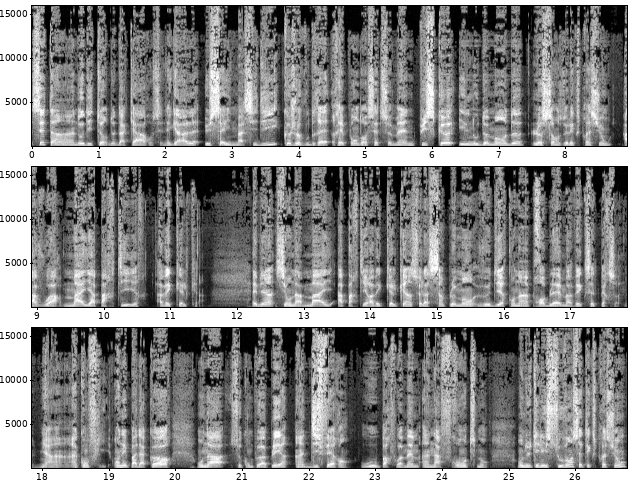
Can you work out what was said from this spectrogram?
C'est un auditeur de Dakar au Sénégal, Hussein Massidi, que je voudrais répondre cette semaine puisqu'il nous demande le sens de l'expression avoir maille à partir avec quelqu'un. Eh bien, si on a maille à partir avec quelqu'un, cela simplement veut dire qu'on a un problème avec cette personne. Il y a un, conflit. On n'est pas d'accord. On a ce qu'on peut appeler un différent ou parfois même un affrontement. On utilise souvent cette expression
